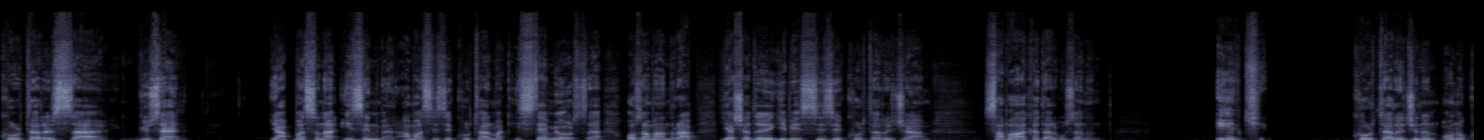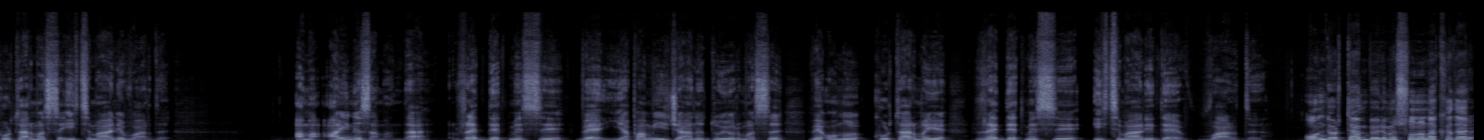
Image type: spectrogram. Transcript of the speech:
kurtarırsa güzel. Yapmasına izin ver ama sizi kurtarmak istemiyorsa o zaman Rab yaşadığı gibi sizi kurtaracağım. sabaha kadar uzanın. İlk kurtarıcının onu kurtarması ihtimali vardı. Ama aynı zamanda reddetmesi ve yapamayacağını duyurması ve onu kurtarmayı reddetmesi ihtimali de vardı. 14'ten bölümün sonuna kadar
